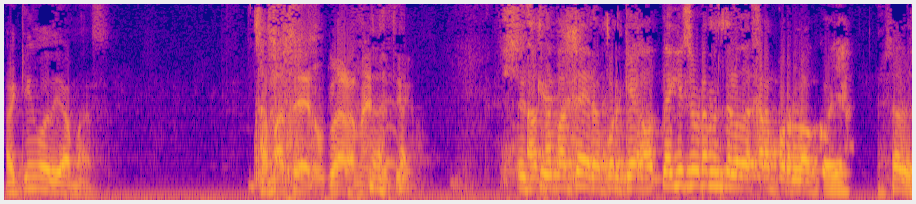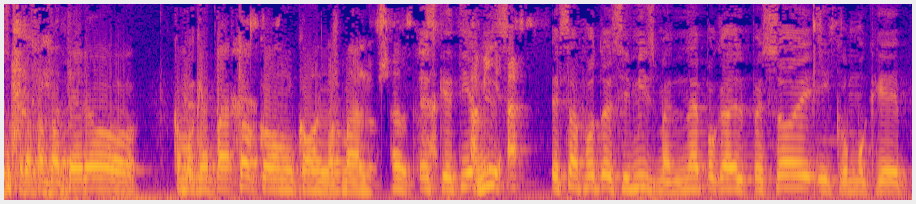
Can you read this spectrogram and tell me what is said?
¿A quién odia más? Zapatero, claramente, tío. Es a que- Zapatero, porque a Otegui seguramente lo dejará por loco ya, ¿sabes? Pero Zapatero como que pactó con, con los malos, ¿sabes? Es que tiene A mí- esa- esa foto de sí misma en una época del PSOE y como que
